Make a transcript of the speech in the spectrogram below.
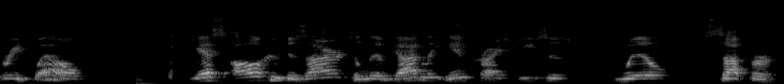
3:12, yes, all who desire to live godly in Christ Jesus will suffer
